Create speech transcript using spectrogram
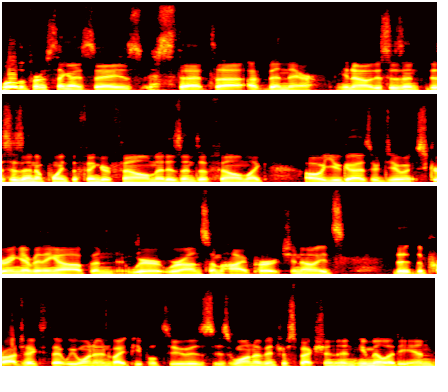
Well, the first thing I say is, is that uh, I've been there. You know, this isn't this isn't a point the finger film. It isn't a film like, oh, you guys are doing screwing everything up, and we're we're on some high perch. You know, it's the the project that we want to invite people to is is one of introspection and humility, and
